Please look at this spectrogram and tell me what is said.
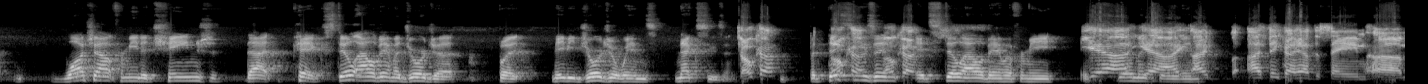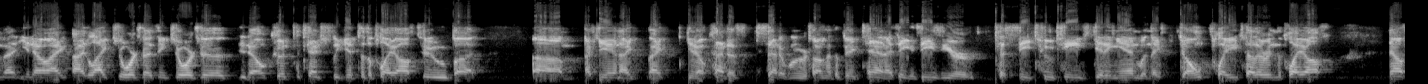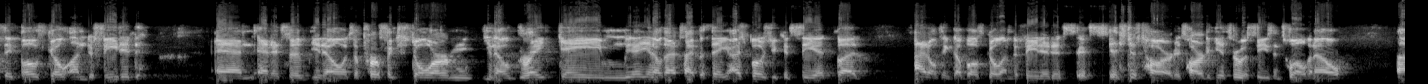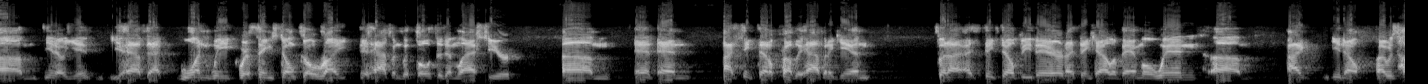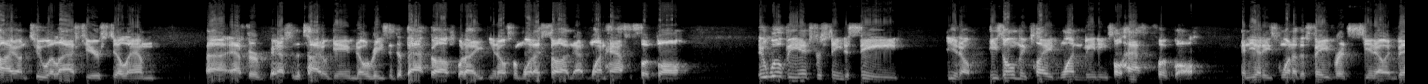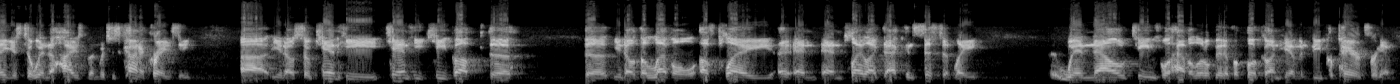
watch out for me to change that pick. Still Alabama, Georgia, but maybe Georgia wins next season. Okay. But this Okay, season, okay. it's still Alabama for me. Yeah, yeah, I, I, I think I have the same. Um, you know, I, I like Georgia. I think Georgia, you know, could potentially get to the playoff too. But um, again, I, I, you know, kind of said it when we were talking about the Big Ten. I think it's easier to see two teams getting in when they don't play each other in the playoff. Now, if they both go undefeated, and and it's a you know it's a perfect storm, you know, great game, you know that type of thing. I suppose you could see it, but I don't think they'll both go undefeated. It's it's it's just hard. It's hard to get through a season twelve and zero. Oh. Um, you know, you you have that one week where things don't go right. It happened with both of them last year, um, and and I think that'll probably happen again. But I, I think they'll be there, and I think Alabama will win. Um, I you know I was high on Tua last year, still am. Uh, after after the title game, no reason to back off what I you know from what I saw in that one half of football. It will be interesting to see you know, he's only played one meaningful half of football, and yet he's one of the favorites, you know, in Vegas to win the Heisman, which is kind of crazy. Uh, you know, so can he can he keep up the the you know the level of play and and play like that consistently when now teams will have a little bit of a book on him and be prepared for him.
